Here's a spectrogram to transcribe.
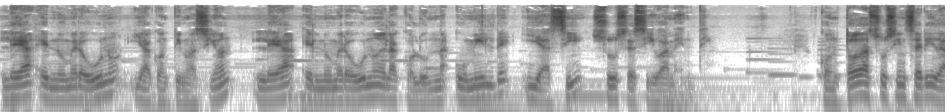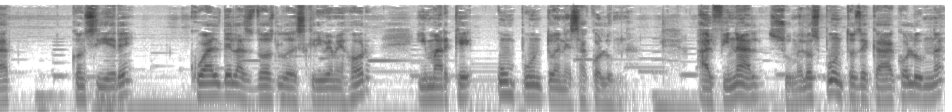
lea el número 1 y a continuación lea el número 1 de la columna humilde y así sucesivamente. Con toda su sinceridad, considere cuál de las dos lo describe mejor y marque un punto en esa columna. Al final, sume los puntos de cada columna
